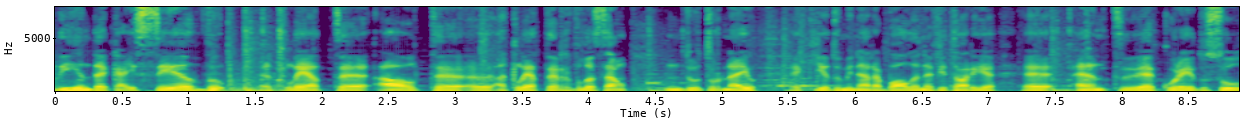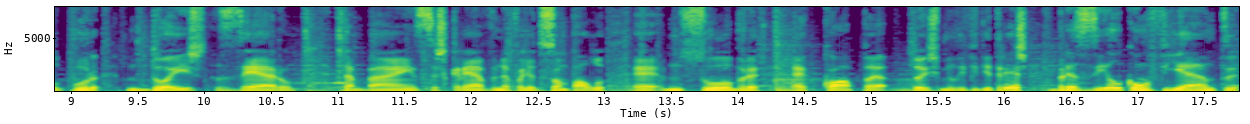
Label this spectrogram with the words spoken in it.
Linda Caicedo, atleta alta, eh, atleta revelação do torneio, aqui a dominar a bola na vitória ante a Coreia do Sul por 2-0. Também se escreve na Folha de São Paulo sobre a Copa 2023. Brasil confiante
